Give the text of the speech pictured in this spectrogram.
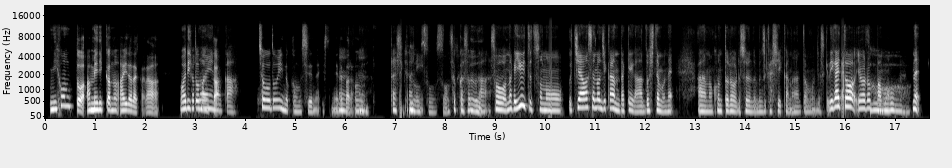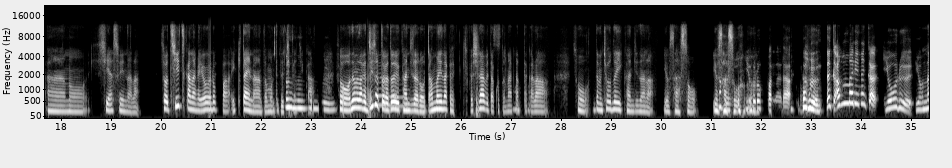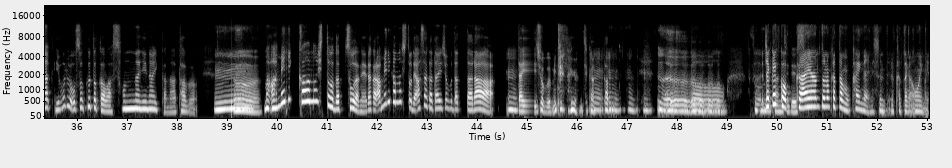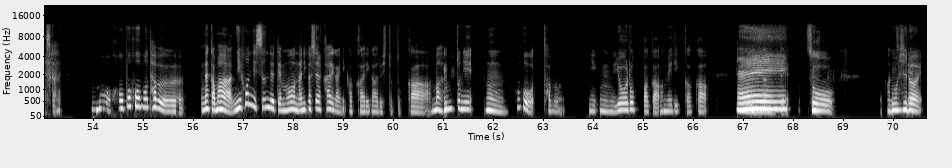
日本とアメリカの間だから割となんか。ちょうどいいのか。もしれないですね。だからううん。ん、確かに。そうそうそっかそっうん。か、そうなんか唯一その打ち合わせの時間だけがどうしてもねあのコントロールするの難しいかなと思うんですけど意外とヨーロッパもねあのしやすいならそう、チーツかなんかヨーロッパ行きたいなと思ってて、近々。うんうんうんそう、でもなんか時差とかどういう感じだろうってあんまりなんか結構調べたことなかったから、そう、でもちょうどいい感じなら良さそう。良さそう。多分ヨーロッパなら 多分なんかあんまりなんか夜夜な夜遅くとかはそんなにないかな多分。うー。うんん。まあアメリカの人だそうだねだからアメリカの人で朝が大丈夫だったらうん。大丈夫みたいな感じかな多分。うんうんうんうんうんうんうんじゃあ結構クライアントの方も海外に住んでる方が多いんですかね？もうほぼほぼ多分なんかまあ日本に住んでても何かしら海外に関わりがある人とかまあうん。本当にうんほぼ多分に、うん、ヨーロッパかアメリカか、へえで、そう、って感じで。面白い。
